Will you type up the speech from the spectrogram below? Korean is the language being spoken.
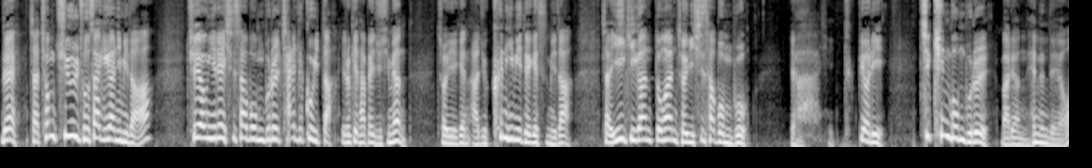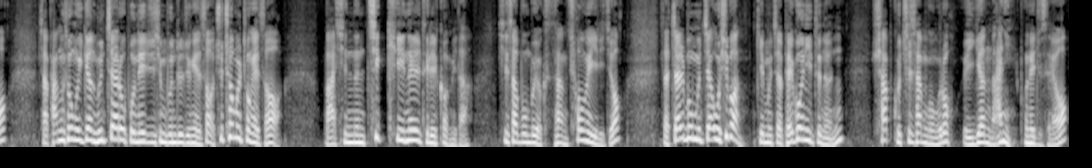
네. 자, 청취율 조사 기간입니다. 최영일의 시사본부를 잘 듣고 있다. 이렇게 답해 주시면 저희에겐 아주 큰 힘이 되겠습니다. 자, 이 기간 동안 저희 시사본부, 야, 특별히 치킨 본부를 마련했는데요. 자, 방송 의견 문자로 보내주신 분들 중에서 추첨을 통해서 맛있는 치킨을 드릴 겁니다. 시사본부 역사상 처음의 일이죠. 자, 짧은 문자 50원, 긴 문자 100원이 드는 샵 9730으로 의견 많이 보내주세요.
